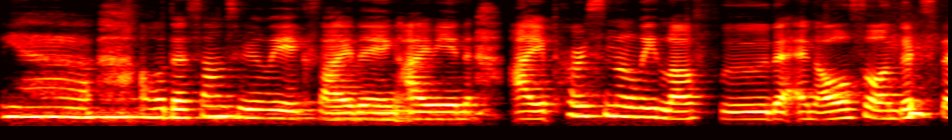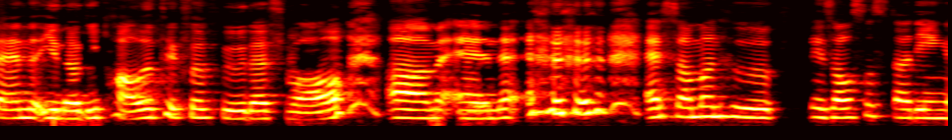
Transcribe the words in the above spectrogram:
Yeah. Oh, that sounds really exciting. I mean, I personally love food and also understand, you know, the politics of food as well. Um, and as someone who is also studying,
